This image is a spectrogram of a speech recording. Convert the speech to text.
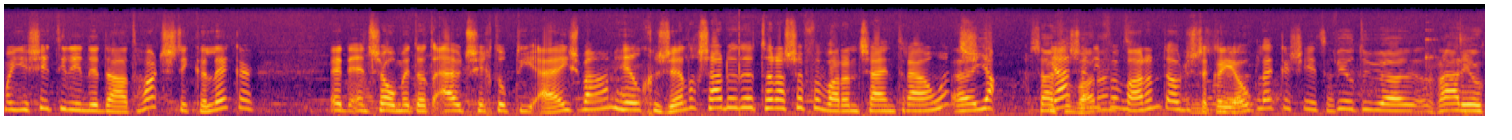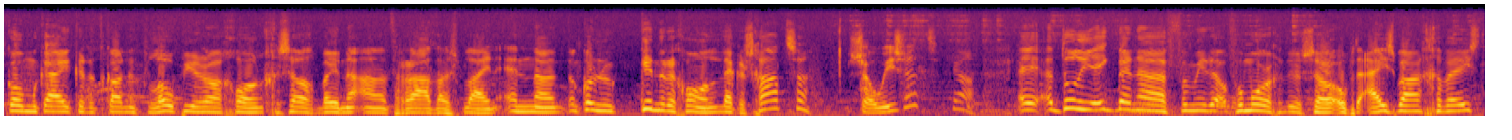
Maar je zit hier inderdaad hartstikke lekker. En, en zo met dat uitzicht op die ijsbaan. Heel gezellig. Zouden de terrassen verwarmd zijn trouwens? Eh, ja, zijn ja, verwarmd. zijn die verwarmd? Oh, dus daar kan je ook lekker zitten. Wilt u radio komen kijken, dat kan. Ik loop hier gewoon gezellig binnen aan het Raadhuisplein. En dan kunnen uw kinderen gewoon lekker schaatsen. Zo is het. Ja. Hey, eh, Dolly, ik ben eh, vanmiddag, vanmorgen dus eh, op de ijsbaan geweest.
